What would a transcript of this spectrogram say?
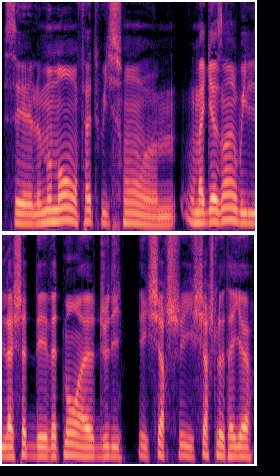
c'est le moment en fait où ils sont euh, au magasin où il achète des vêtements à Judy et il cherche, il cherche le tailleur.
